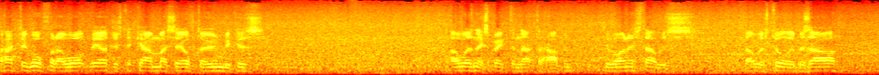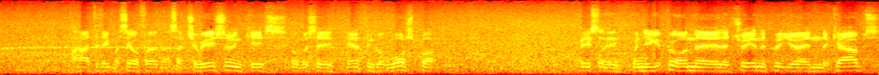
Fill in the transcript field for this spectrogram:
I had to go for a walk there just to calm myself down because I wasn't expecting that to happen. To be honest, that was that was totally bizarre. I had to take myself out of that situation in case obviously anything got worse but basically when you get put on the, the train they put you in the cabs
